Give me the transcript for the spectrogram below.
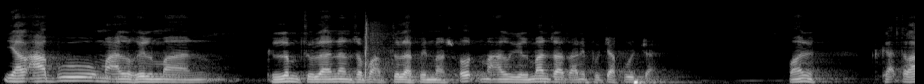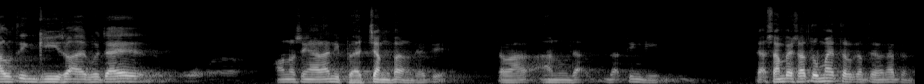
Yal Abu Ma'al Ghilman gelem dolanan sapa Abdullah bin Mas'ud Ma'al Ghilman satane bocah-bocah. Wah, gak terlalu tinggi soal bocah ana sing arani bajang bang dadi anu ndak ndak tinggi ndak sampai satu meter kata-kata.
